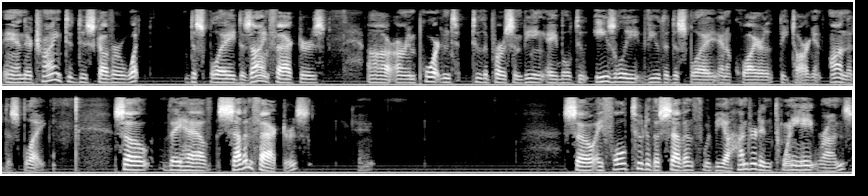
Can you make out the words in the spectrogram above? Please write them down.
and they're trying to discover what display design factors uh, are important to the person being able to easily view the display and acquire the target on the display. So they have seven factors So a full 2 to the 7th would be 128 runs.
